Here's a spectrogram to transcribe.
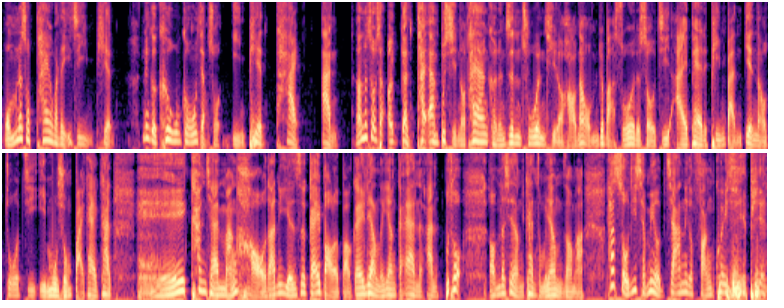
我们那时候拍完了一支影片，那个客户跟我讲说，影片太暗。然后那时候想，哎，干太暗不行哦，太暗可能真的出问题了。好，那我们就把所有的手机、iPad、平板电脑、桌机、荧幕熊摆开看，哎，看起来蛮好的，那颜色该饱了饱，该亮了亮，该暗了暗，不错。然后我们到现场去看怎么样，你知道吗？他手机前面有加那个防窥贴片。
